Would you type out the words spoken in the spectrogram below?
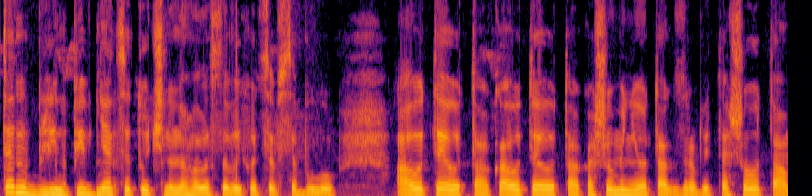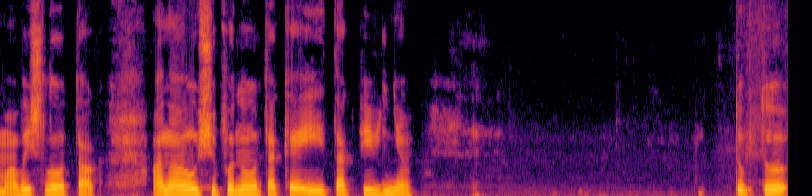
та ну, блін, півдня це точно на голосових оце все було. А оте отак, а оте отак, а що мені отак зробити, а що отам, а вийшло отак, а на ощуп воно отаке, і так півдня. Тобто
